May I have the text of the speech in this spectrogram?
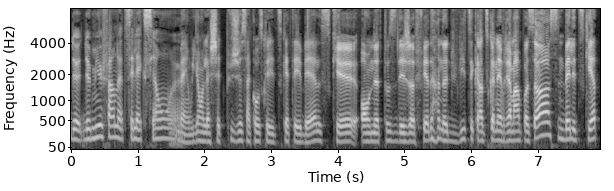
de, de mieux faire notre sélection. euh. Ben oui, on l'achète plus juste à cause que l'étiquette est belle, ce que on a tous déjà fait dans notre vie. Tu sais, quand tu connais vraiment pas ça, ah, c'est une belle étiquette,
